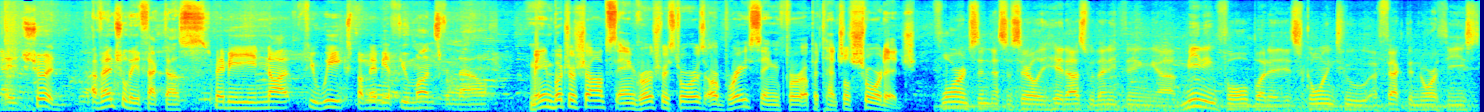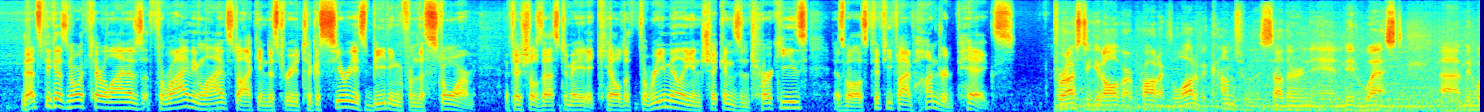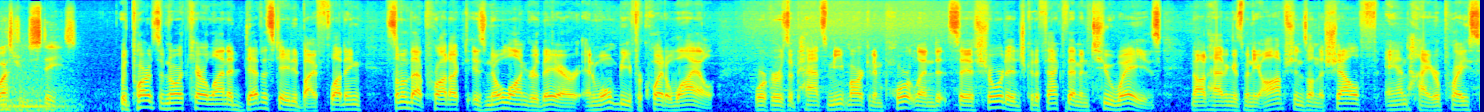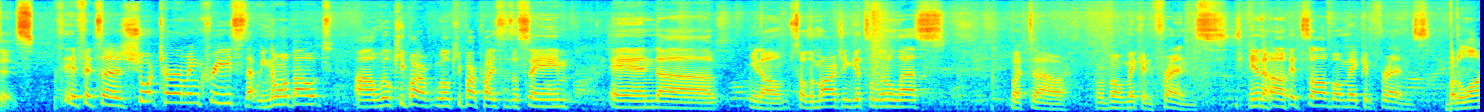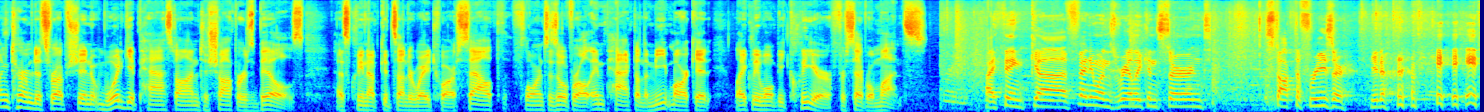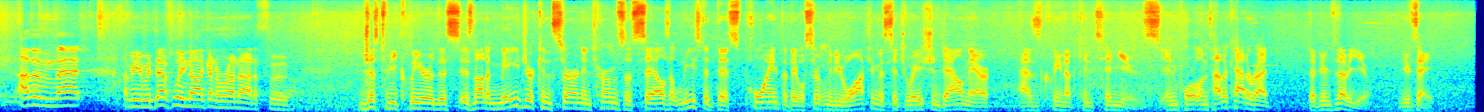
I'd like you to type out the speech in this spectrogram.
it should eventually affect us. Maybe not a few weeks, but maybe a few months from now. Maine butcher shops and grocery stores are bracing for a potential shortage. Florence didn't necessarily hit us with anything uh, meaningful, but it's going to affect the Northeast. That's because North Carolina's thriving livestock industry took a serious beating from the storm. Officials estimate it killed 3 million chickens and turkeys, as well as 5,500 pigs. For us to get all of our product, a lot of it comes from the southern and Midwest, uh, Midwestern states. With parts of North Carolina devastated by flooding, some of that product is no longer there and won't be for quite a while. Workers at Pat's Meat Market in Portland say a shortage could affect them in two ways, not having as many options on the shelf and higher prices. If it's a short-term increase that we know about, uh, we'll keep our we'll keep our prices the same, and uh, you know, so the margin gets a little less, but uh, we're about making friends. You know, it's all about making friends. But a long-term disruption would get passed on to shoppers' bills. As cleanup gets underway to our south, Florence's overall impact on the meat market likely won't be clear for several months. I think uh, if anyone's really concerned, stock the freezer. You know what I mean? Other than that, I mean, we're definitely not going to run out of food. Just to be clear, this is not a major concern in terms of sales, at least at this point, but they will certainly be watching the situation down there as cleanup continues. In Portland, Tyler Cataret, WMTW News 8.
